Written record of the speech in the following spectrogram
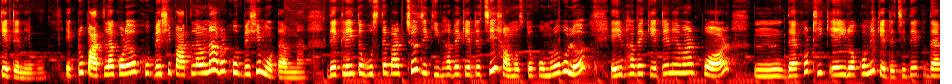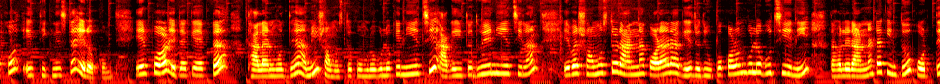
কেটে নেব। একটু পাতলা করেও খুব বেশি পাতলাও না, আবার খুব বেশি মোটাও না। দেখলেই তো বুঝতে পারছ যে কীভাবে কেটেছি, সমস্ত কুমড়োগুলো। এইভাবে কেটে নেওয়ার পর দেখো ঠিক এই রকমই কেটেছি। দেখ এই থিকনেসটা এরকম। এরপর এটাকে একটা থালার মধ্যে আমি সমস্ত কুমড়োগুলোকে নিয়েছি, আগেই তো ধুয়ে নিয়েছিলাম। এবার সমস্ত রান্না করার আগে যদি উপকরণগুলো গুছিয়ে নিই, তাহলে রান্নাটা কিন্তু করতে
